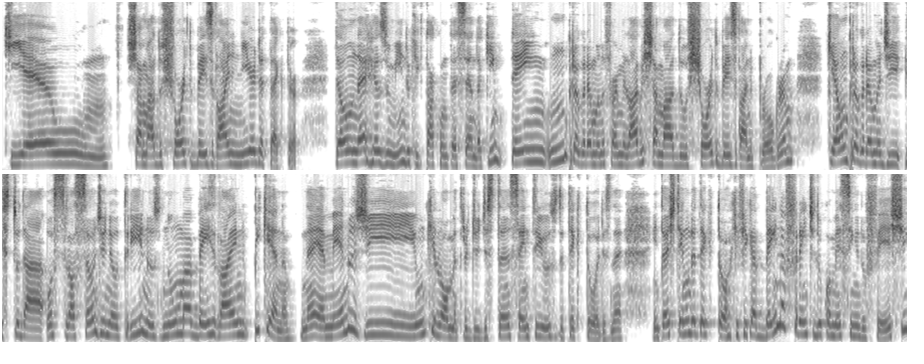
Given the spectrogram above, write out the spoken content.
que é o chamado Short Baseline Near Detector. Então, né, resumindo o que está acontecendo aqui, tem um programa no Formlab chamado Short Baseline Program, que é um programa de estudar oscilação de neutrinos numa baseline pequena, né? É menos de um quilômetro de distância entre os detectores, né? Então, a gente tem um detector que fica bem na frente do comecinho do feixe,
